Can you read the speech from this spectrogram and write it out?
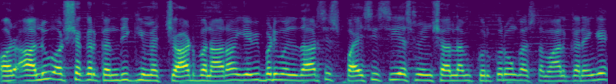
और आलू और शक्करकंदी की मैं चाट बना रहा हूँ, ये भी बड़ी मज़ेदार सी स्पाइसी सी है, इसमें इंशाल्लाह हम कुरकुरों का इस्तेमाल करेंगे।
